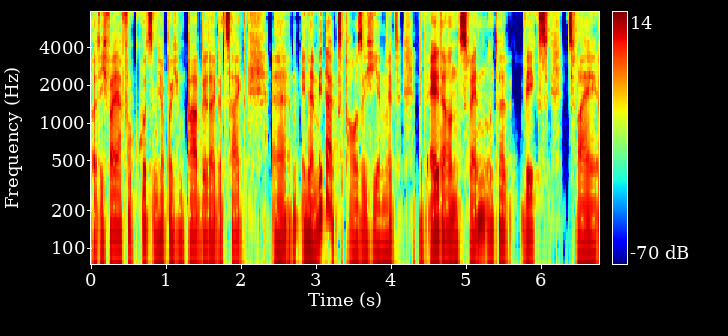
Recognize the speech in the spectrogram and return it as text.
Leute, ich war ja vor kurzem, ich habe euch ein paar Bilder gezeigt, äh, in der Mittagspause hier mit, mit Elda und Sven unterwegs, zwei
